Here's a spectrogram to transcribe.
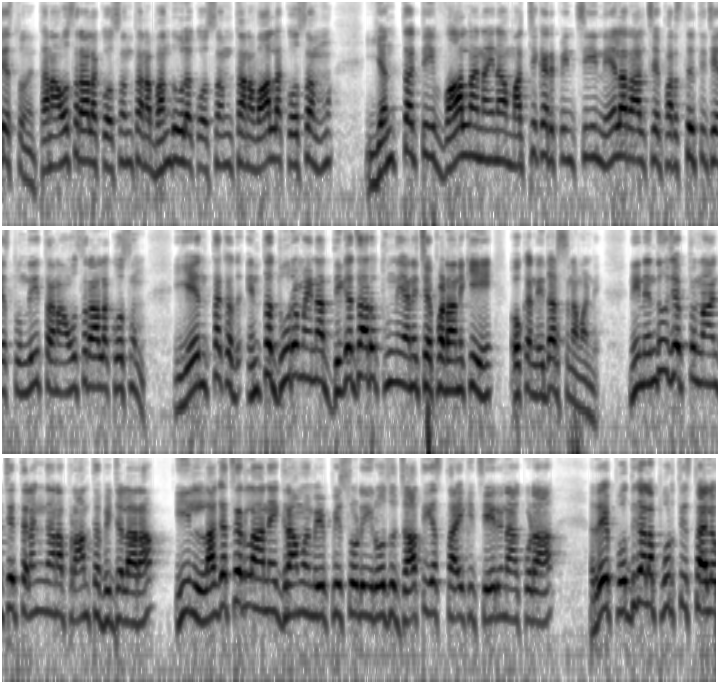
చేస్తుంది. తన అవసరాల కోసం తన బంధువుల కోసం తన వాళ్ళ కోసం ఎంతటి వాళ్ళనైనా మట్టి కరిపించి నేల రాల్చే పరిస్థితి చేస్తుంది. తన అవసరాల కోసం ఎంత ఎంత దూరమైనా దిగజారుతుంది అని చెప్పడానికి ఒక నిదర్శనం అండి. నేను ఎందుకు చెప్తున్నా అంటే తెలంగాణ ప్రాంత బిడ్డలారా ఈ లగచెర్ల అనే గ్రామం ఎపిసోడ్ ఈరోజు జాతీయ స్థాయికి చేరినా కూడా రేపు పొద్దుగాల పూర్తి స్థాయిలో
